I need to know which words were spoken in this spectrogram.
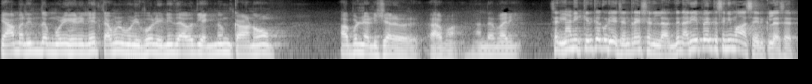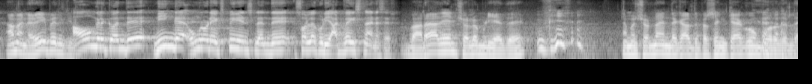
யாமறிந்த மொழிகளிலே தமிழ் மொழி போல் இனிதாவது எங்கும் காணோம். அப்படின்னு நடிச்சார் அவர். ஆமாம் அந்த மாதிரி. சார் இன்னைக்கு இருக்கக்கூடிய ஜென்ரேஷன்ல வந்து நிறைய பேருக்கு சினிமா ஆசை இருக்குல்ல சார்? ஆமாம் நிறைய பேருக்கு அவங்களுக்கு வந்து நீங்க உங்களோட எக்ஸ்பீரியன்ஸ்ல இருந்து சொல்லக்கூடிய அட்வைஸ்னா என்ன சார்? வராதேன்னு சொல்ல முடியாது. நம்ம சொன்னால் இந்த காலத்து பசங்க கேட்கவும் போகிறதில்ல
